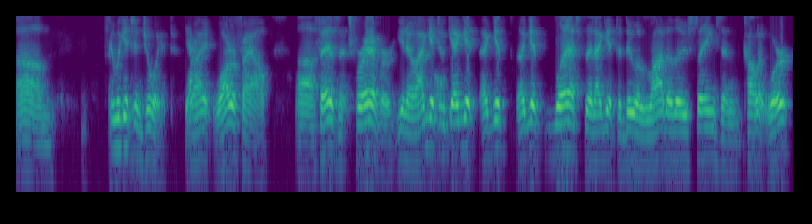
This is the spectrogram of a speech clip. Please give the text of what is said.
um, and we get to enjoy it, Yeah. right? Waterfowl. Uh, pheasants forever. You know, I get to, I get, I get, I get blessed that I get to do a lot of those things and call it work.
